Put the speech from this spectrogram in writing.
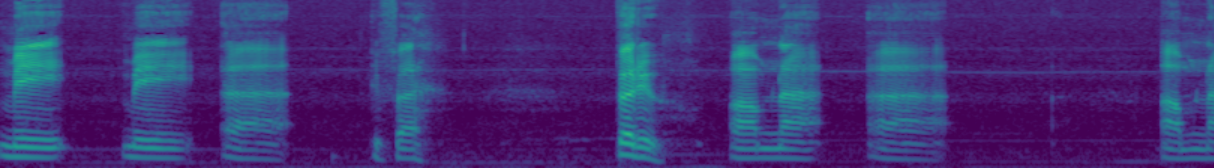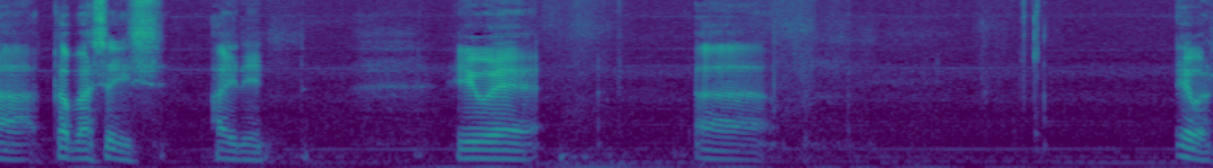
mi mi uh, ifa Peru amna uh, amna kabasis ainin. Iwe uh, ewer.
